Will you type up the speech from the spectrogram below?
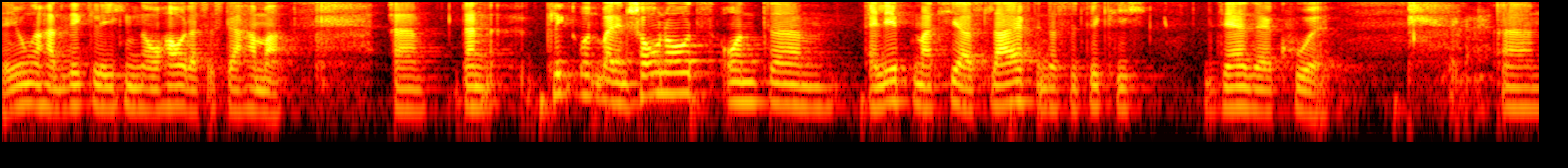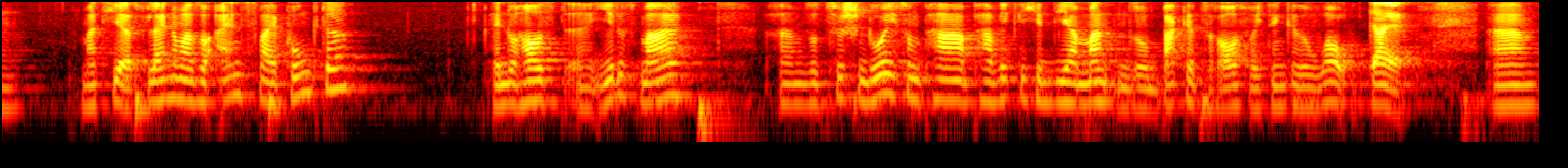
der Junge hat wirklich ein Know-how, das ist der Hammer. Dann klickt unten bei den Show Notes und erlebt Matthias live, denn das wird wirklich sehr, sehr cool. Sehr geil. Matthias, vielleicht nochmal so ein, zwei Punkte. Denn du haust äh, jedes Mal ähm, so zwischendurch so ein paar, paar wirkliche Diamanten, so Buckets raus, wo ich denke so, wow, geil. Ähm,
